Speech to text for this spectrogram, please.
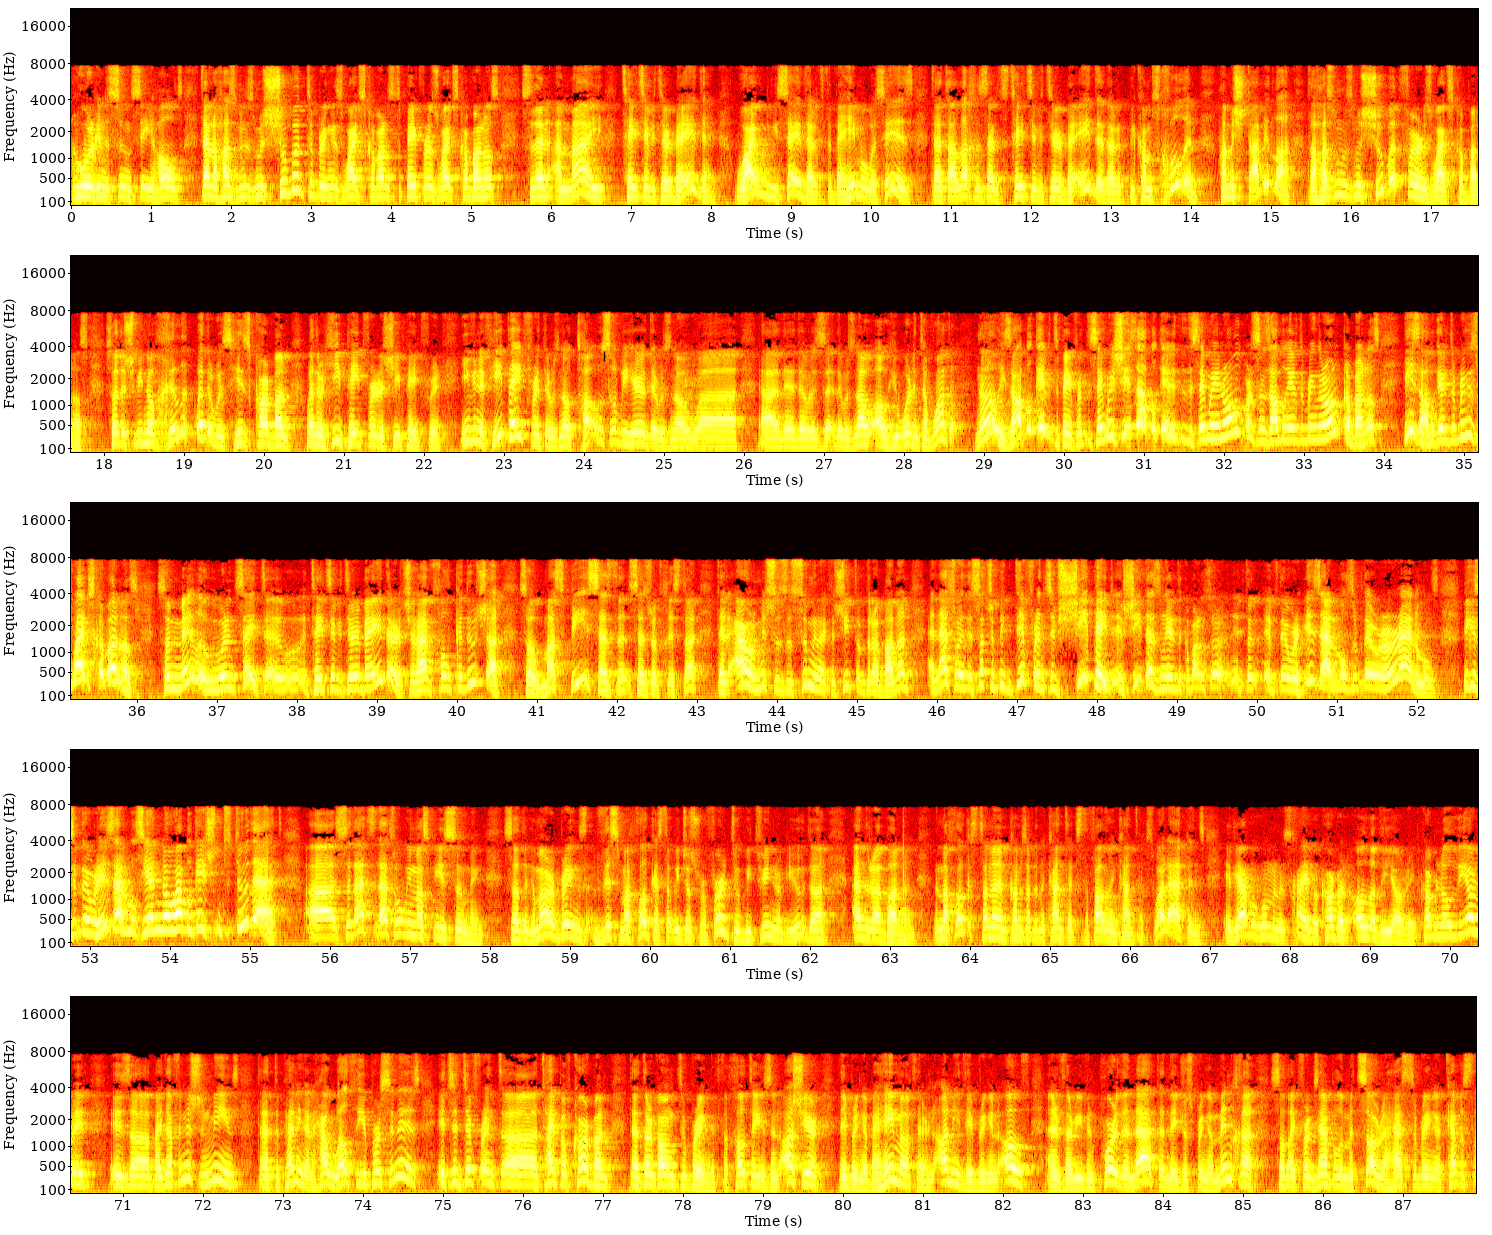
who we're going to soon see holds that a husband is meshubad to bring his wife's karbanos to pay for his wife's karbanos. So then, amai Why would we say that if the behema was his, that the Allah is that it's teitzevitir be'eder, that it becomes chulin hamishtabidla? The husband was meshubad for his wife's karbanos, so there should be no chilik whether it was his karban, whether he paid for it or she paid for it. Even if he paid for it, there was no taos over here. There was no uh, uh, there, there, was uh, there was no oh he wouldn't have wanted. No, he's obligated to pay for it the same way she's obligated, the same way a normal person is obligated to bring their own karbanos, he's obligated to bring his wife's karbanos. So Mela, we wouldn't say Teitzivitiri Be'eder, it should have full Kedusha. So must be, says the, says Rav Chisda, that our Mishnah is assuming like the sheet of the Rabbanan, and that's why there's such a big difference if she paid, if she designated the or if, the, if they were his animals, if they were her animals. Because if they were his animals, he had no obligation to do that. Uh, so that's that's what we must be assuming. So the Gemara brings this machlokas that we just referred to between Rabbi Yehuda and the Rabbanan. The machlokas Tanaim comes up in the context, the following context. What happens if you have a woman who's chayiv a karban ola v'yored? Karban ola v'yored is, uh, by definition, means that depending on how wealthy a person is, it's a different uh, type of karban that they're going to bring. If the chote is an ashir, they bring a behema. If they're an ani, they bring an oaf. And if they're even poorer than that, then they just bring a mincha. So like for example, a mitzora has to bring a keves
